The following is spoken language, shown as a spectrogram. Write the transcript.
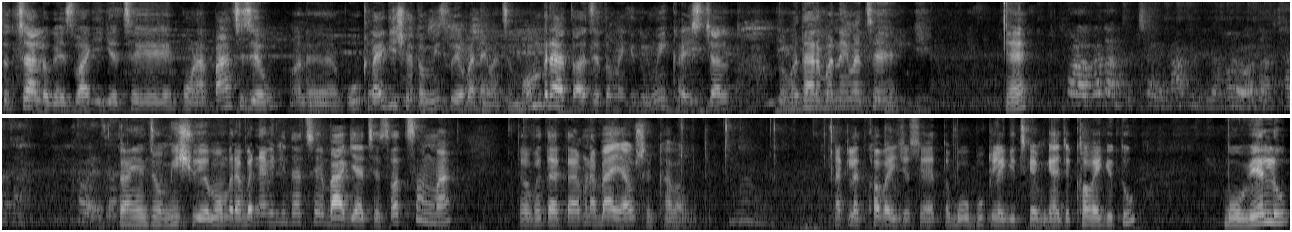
તો ચાલો ગાઈસ વાગી ગયા છે પોણા પાંચ જેવું અને ભૂખ લાગી છે તો મીસુએ બનાવ્યા છે મમરા. તો આજે તો મેં કીધું હું ખાઈશ, ચાલ. તો વધારે બનાવ્યા છે. હે? તો અહીંયા જો મીશુએ મમરા બનાવી લીધા છે બા ગયા છે સત્સંગમાં. તો વધારે તો હમણાં બાય આવશે ખાવા હોય તો. આટલા જ ખવાઈ જશે. તો બહુ ભૂખ લાગી છે, કેમ કે આજે ખવાઈ ગયું હતું બહુ વહેલું.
